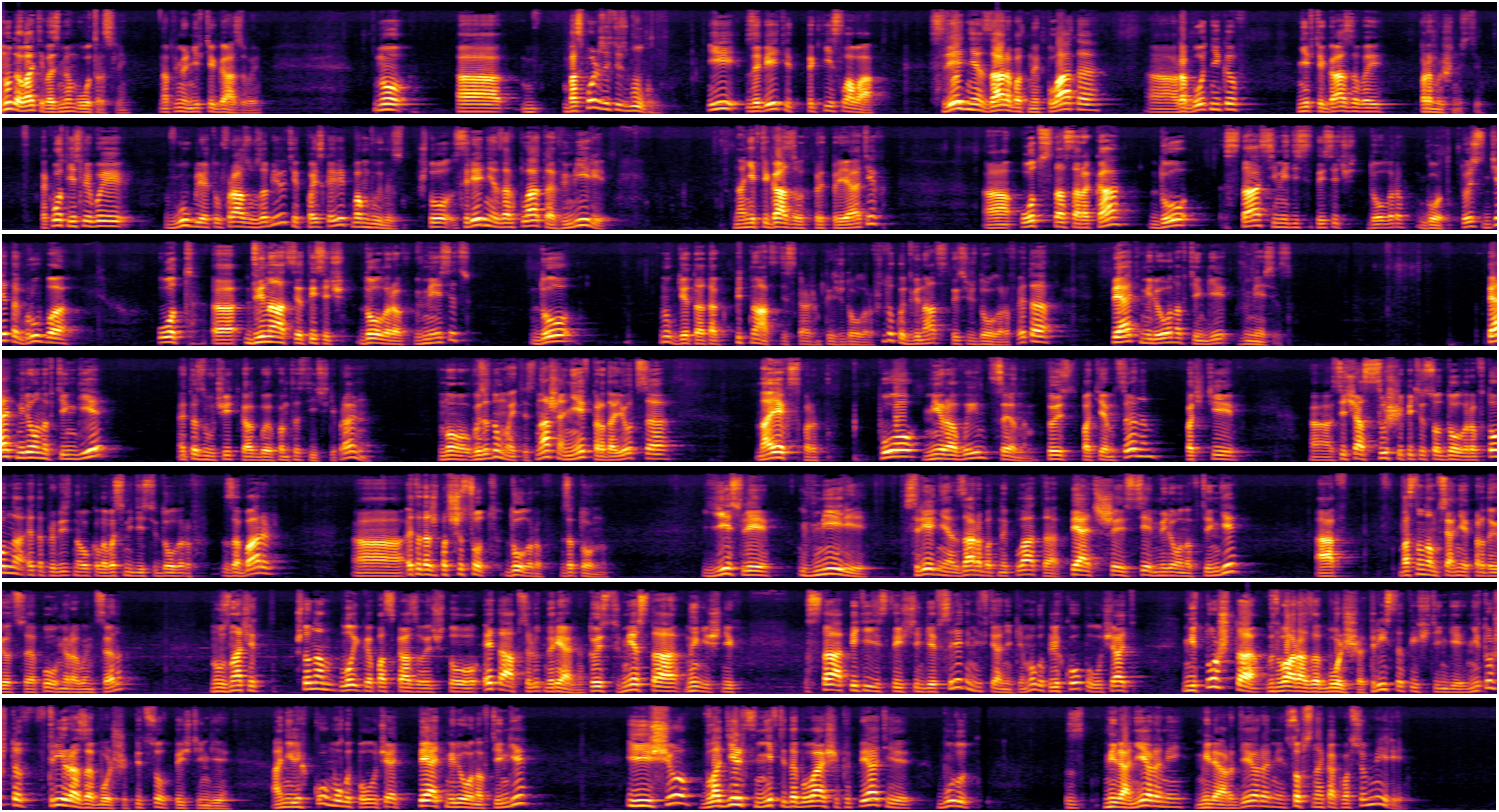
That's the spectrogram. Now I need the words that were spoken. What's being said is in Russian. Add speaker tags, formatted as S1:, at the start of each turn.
S1: Ну, давайте возьмем отрасли, например, нефтегазовые. Ну, э, воспользуйтесь Google и забейте такие слова. Средняя заработная плата э, работников нефтегазовой промышленности. Так вот, если вы в Google эту фразу забьете, поисковик вам выдаст, что средняя зарплата в мире на нефтегазовых предприятиях а, от 140 до 170 тысяч долларов в год. То есть где-то грубо от 12 э, тысяч долларов в месяц до ну, где-то так 15, скажем, тысяч долларов. Что такое 12 тысяч долларов? Это 5 миллионов тенге в месяц. 5 миллионов тенге, это звучит как бы фантастически, правильно? Но вы задумайтесь, наша нефть продается на экспорт по мировым ценам. То есть по тем ценам, почти а, сейчас свыше 500 долларов тонна, это приблизительно около 80 долларов за баррель. А, это даже под 600 долларов за тонну. Если в мире средняя заработная плата 5, 6, 7 миллионов тенге, а в основном вся нефть продается по мировым ценам, ну значит, что нам логика подсказывает, что это абсолютно реально. То есть вместо нынешних 150 тысяч тенге в среднем нефтяники могут легко получать не то что в два раза больше, 300 тысяч тенге, не то что в три раза больше, 500 тысяч тенге. Они легко могут получать 5 миллионов тенге. И еще владельцы нефтедобывающих предприятий будут миллионерами, миллиардерами, собственно, как во всем мире.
